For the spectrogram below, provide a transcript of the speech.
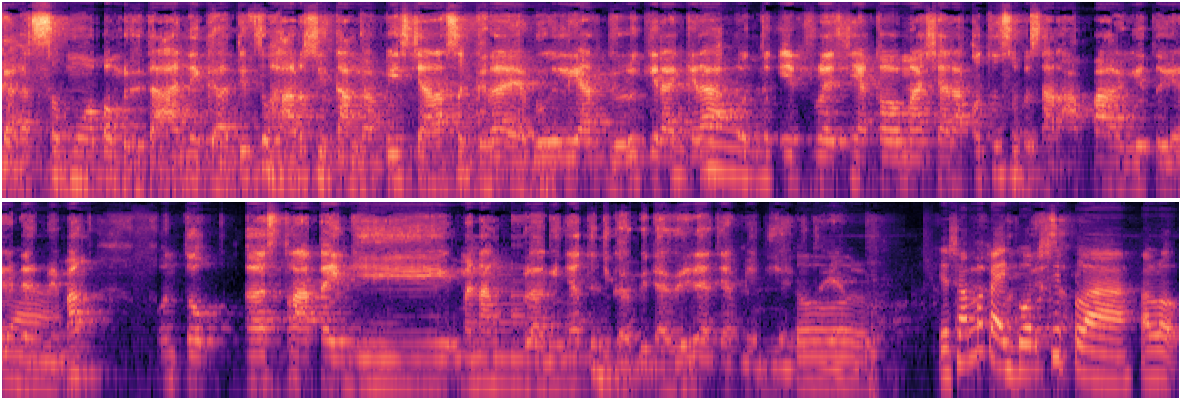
nggak semua pemberitaan negatif tuh harus ditanggapi secara segera ya Bu. Lihat dulu kira-kira hmm. untuk influence-nya ke masyarakat tuh sebesar apa gitu ya. ya. Dan memang untuk uh, strategi menanggulanginya tuh juga beda-beda tiap media Betul. gitu ya Bu. Ya sama kayak gosip lah. Kalau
